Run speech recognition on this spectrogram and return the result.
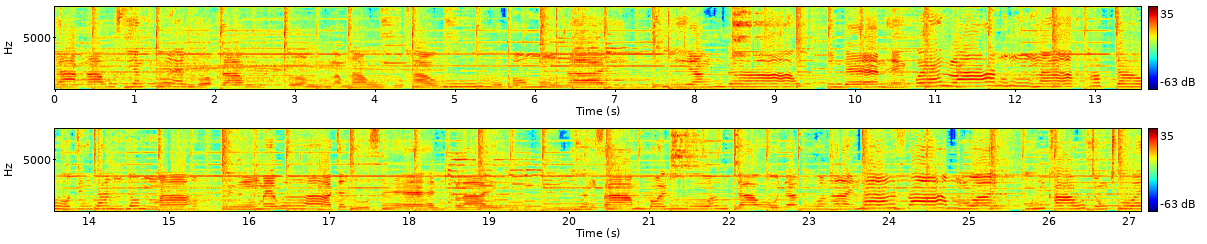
อยากเอาเสียงแค้นบอกเรากล่อมลำเนาภูเขาพง เจ้าจึงดันดนมา ถึงแม้ว่าจะอยู่แสนไกล เรื่องสามปล่อยลวงเจ้าอย่าลวงอายนาสามไว้คุณเขาจงช่วย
